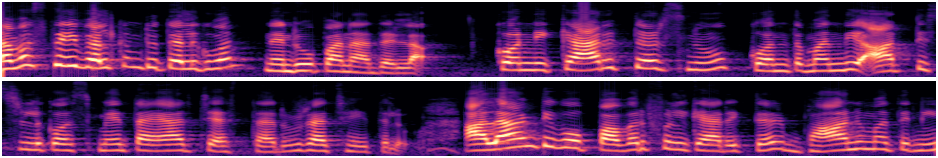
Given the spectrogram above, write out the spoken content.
నమస్తే వెల్కమ్ టు తెలుగు వన్. నేను రూపానాదెళ్ళ కొన్ని క్యారెక్టర్స్ను కొంతమంది ఆర్టిస్టుల కోసమే తయారు చేస్తారు రచయితలు. అలాంటి ఓ పవర్ఫుల్ క్యారెక్టర్ భానుమతిని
